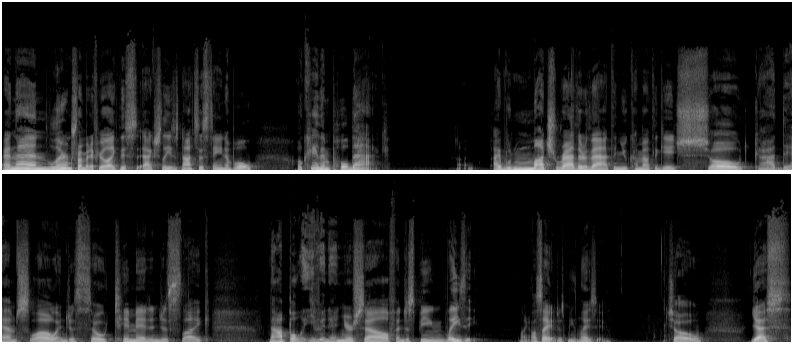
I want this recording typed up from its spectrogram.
and then learn from it. If you're like, this actually is not sustainable, okay, then pull back. I would much rather that than you come out the gate so goddamn slow and just so timid and just like not believing in yourself and just being lazy. Like I'll say it, just being lazy. So, yes,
